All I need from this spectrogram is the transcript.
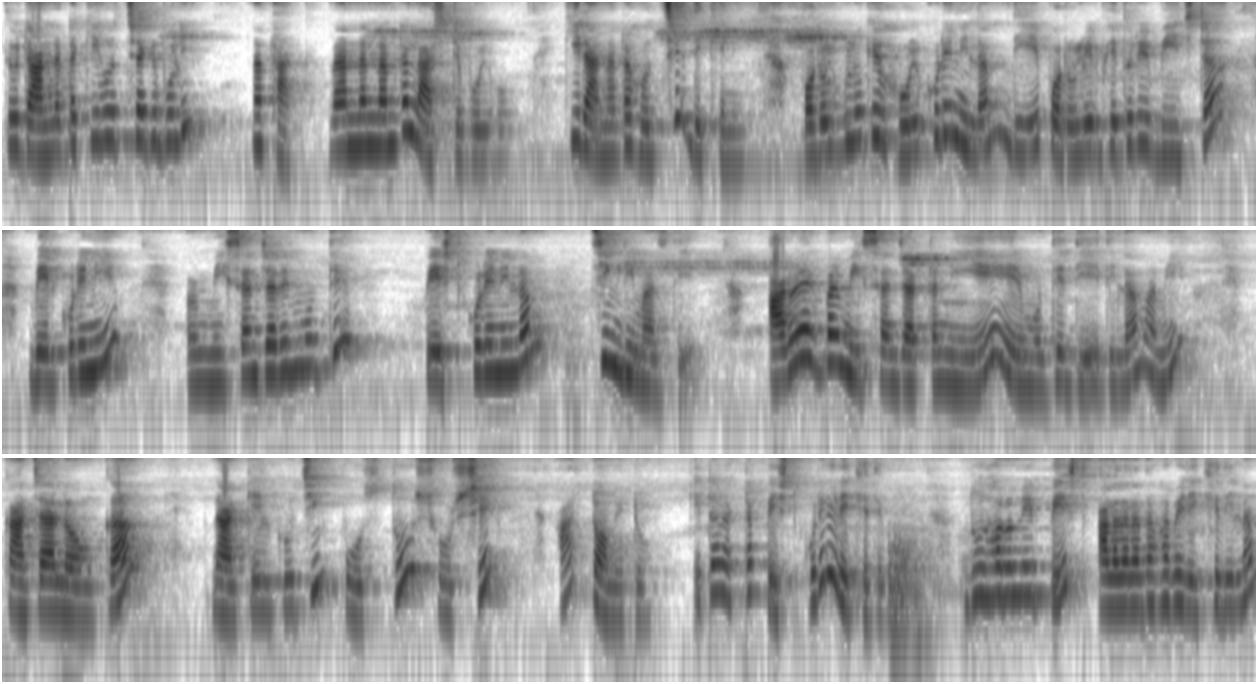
তো রান্নাটা কি হচ্ছে আগে বলি? না থাক, রান্নার নামটা লাস্টে বলব। কি রান্নাটা হচ্ছে দেখে নিই। পটলগুলোকে হোল করে নিলাম, দিয়ে পটলের ভেতরের বীজটা বের করে নিয়ে, মিক্সার জারের মধ্যে পেস্ট করে নিলাম, চিংড়ি মাছ দিয়ে। আরও একবার মিক্সার জারটা নিয়ে এর মধ্যে দিয়ে দিলাম আমি কাঁচা লঙ্কা, নারকেল কুচি, পোস্ত, সর্ষে আর টমেটো। এটাও একটা পেস্ট করে রেখে দেব। দু ধরনের পেস্ট আলাদা আলাদাভাবে রেখে দিলাম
